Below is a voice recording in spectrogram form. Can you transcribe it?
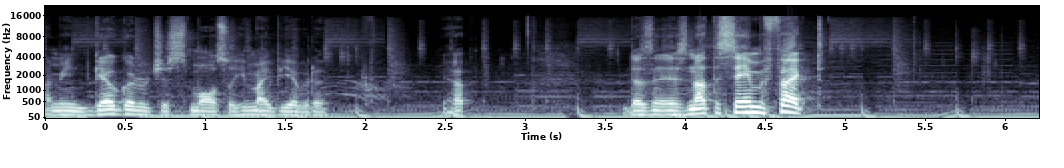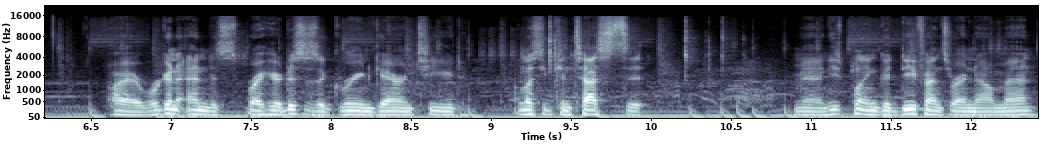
I mean, Gail Goodrich is small, so he might be able to. Yep. Doesn't. It's not the same effect. All right, we're gonna end this right here. This is a green guaranteed, unless he contests it. Man, he's playing good defense right now, man.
